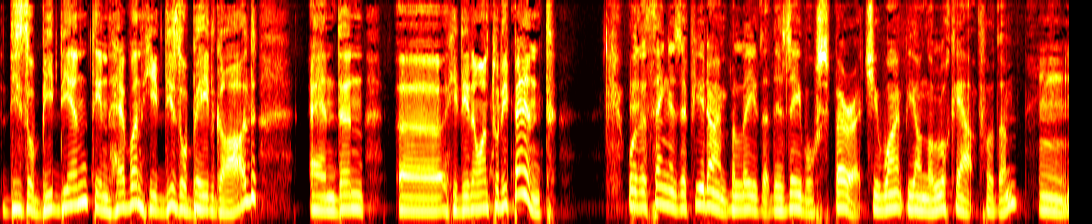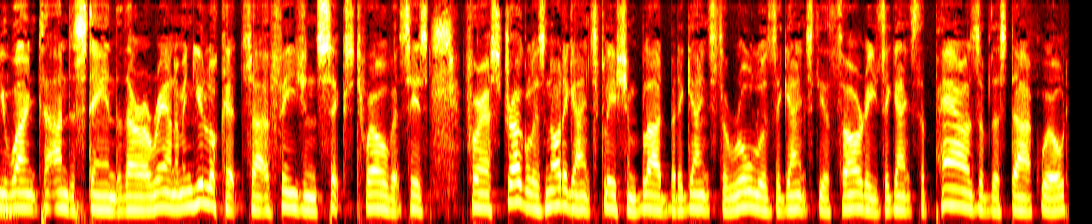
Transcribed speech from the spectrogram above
disobedient in heaven. He disobeyed God, and then uh, he didn't want to repent. Well, the thing is, if you don't believe that there's evil spirits, you won't be on the lookout for them. You won't understand that they're around. I mean, you look at uh, Ephesians six twelve. It says, "For our struggle is not against flesh and blood, but against the rulers, against the authorities, against the powers of this dark world,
